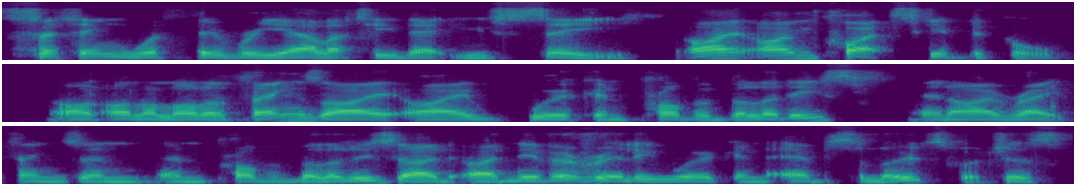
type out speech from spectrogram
fitting with the reality that you see. I, am quite skeptical on, on, a lot of things. I, I, work in probabilities and I rate things in, in probabilities. I, I, never really work in absolutes, which is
